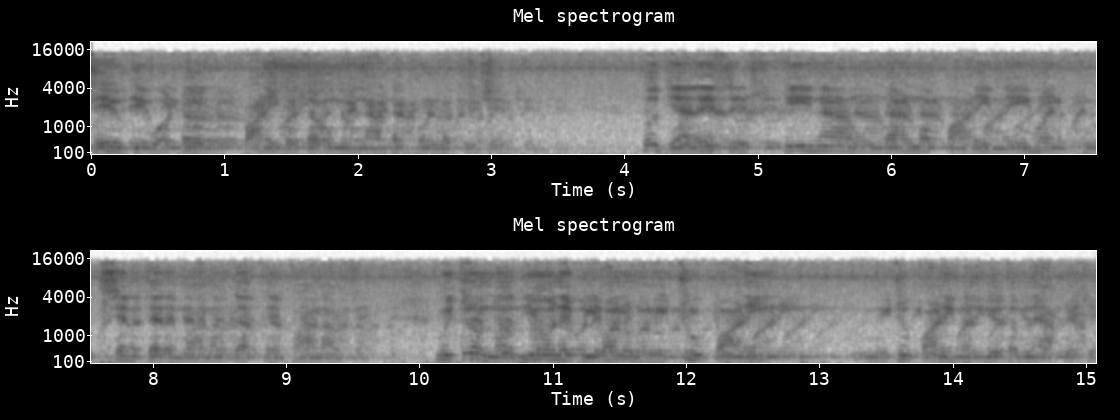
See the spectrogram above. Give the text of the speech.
સેવ ધી વોટર પાણી બચાવો, મેં નાટક પણ લખ્યું છે. તો જ્યારે સૃષ્ટિના ઊંડાણમાં પાણી નહીં હોય ને ખૂટશે ને ત્યારે માનવ જાતને ભાન આવશે. મિત્રો, નદીઓ અને પીવાનું મીઠું પાણી મીઠું પાણી નદીઓ તમને આપે છે.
